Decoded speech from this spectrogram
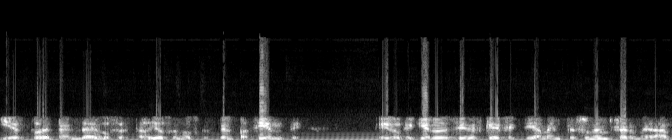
Y esto depende de los estadios en los que esté el paciente. Eh, lo que quiero decir es que efectivamente es una enfermedad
